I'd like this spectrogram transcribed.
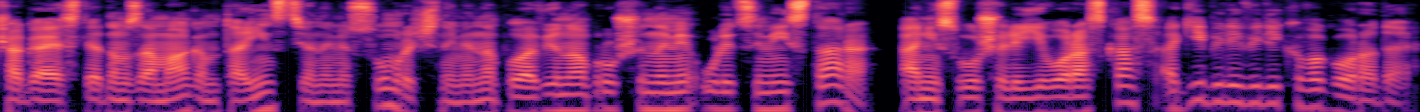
Шагая следом за магом таинственными, сумрачными, наполовину обрушенными улицами Истара, они слушали его рассказ о гибели великого города.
